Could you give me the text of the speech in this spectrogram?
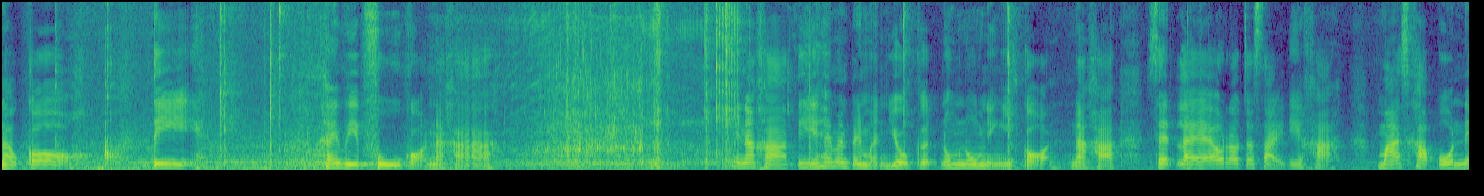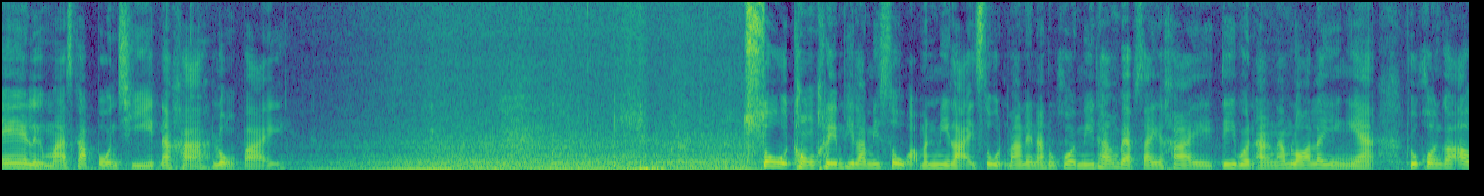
แล้วก็ตี ให้วิปฟูก่อนนะคะ นี่นะคะ ตีให้มันเป็นเหมือนโยเกิร์ตนุ่มๆอย่างนี้ก่อนนะคะ เสร็จแล้วเราจะใส่นี่ค่ะมาสคาโปเน่หรือมาสคาโปนชีสนะคะ ลงไป สูตรของครีมทีรามิสุอะมันมีหลายสูตรมากเลยนะทุกคนมีทั้งแบบใส่ไข่ตีบนอ่างน้ำร้อนอะไรอย่างเงี้ยทุกคนก็เอา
